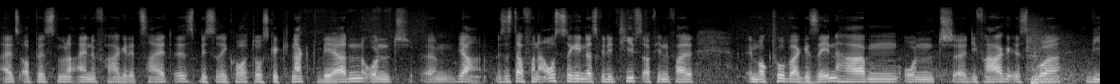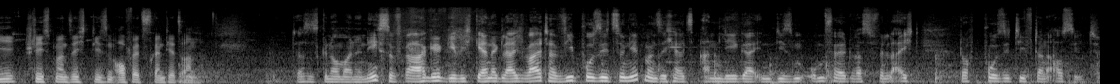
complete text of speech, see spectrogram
als ob es nur eine Frage der Zeit ist, bis Rekordhochs geknackt werden. Und ähm, ja, es ist davon auszugehen, dass wir die Tiefs auf jeden Fall im Oktober gesehen haben. Und äh, die Frage ist nur, wie schließt man sich diesem Aufwärtstrend jetzt an? Das ist genau meine nächste Frage, gebe ich gerne gleich weiter. Wie positioniert man sich als Anleger in diesem Umfeld, was vielleicht doch positiv dann aussieht?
